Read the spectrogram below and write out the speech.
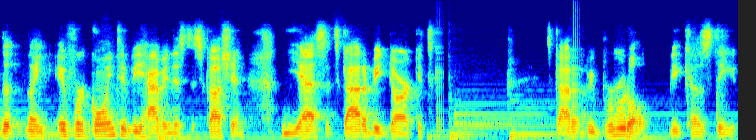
The, like if we're going to be having this discussion, yes, it's got to be dark. It's it's got to be brutal because the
